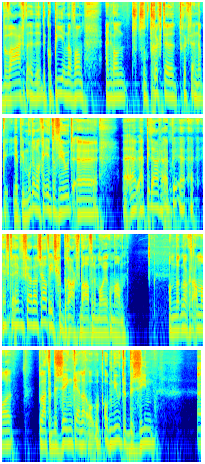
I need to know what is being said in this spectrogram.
bewaard, de, de, kopieën daarvan. En gewoon zo terug te, terug te, en ook je hebt je moeder nog geïnterviewd. Heb je daar, heb je, heeft, heeft jou daar zelf iets gebracht, behalve een mooie roman? Om dat nog eens allemaal laten bezinken en op, opnieuw te bezien? Uh,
